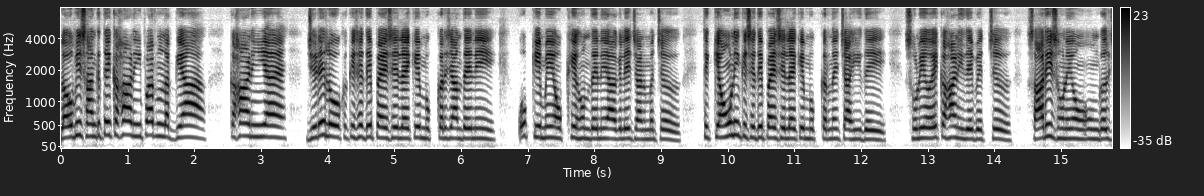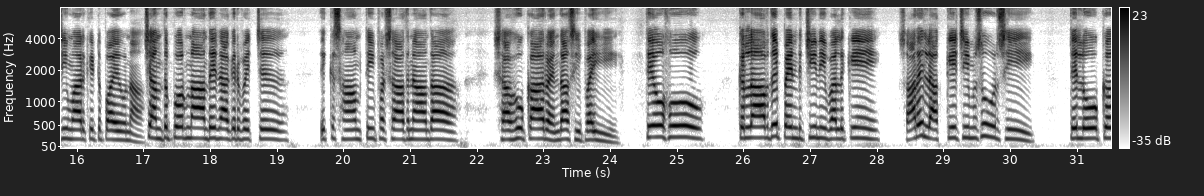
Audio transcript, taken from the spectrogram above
ਲਓ ਵੀ ਸੰਗ ਤੇ ਕਹਾਣੀ ਭਰਨ ਲੱਗਿਆ। ਕਹਾਣੀ ਹੈ ਜਿਹੜੇ ਲੋਕ ਕਿਸੇ ਦੇ ਪੈਸੇ ਲੈ ਕੇ ਮੁੱਕਰ ਜਾਂਦੇ ਨੇ, ਉਹ ਕਿਵੇਂ ਔਖੇ ਹੁੰਦੇ ਨੇ ਅਗਲੇ ਜਨਮ 'ਚ? ਤੇ ਕਿਉਂ ਨਹੀਂ ਕਿਸੇ ਦੇ ਪੈਸੇ ਲੈ ਕੇ ਮੁੱਕਰਨੇ ਚਾਹੀਦੇ? ਸੁਣਿਓ ਇਹ ਕਹਾਣੀ ਦੇ ਵਿੱਚ, ਸਾਰੀ ਸੁਣਿਓ, ਉਂਗਲ ਜੀ ਮਾਰਕੀਟ ਪਾਇਓ ਨਾ। ਚੰਦਪੁਰ ਨਾਂ ਦੇ ਨਗਰ ਵਿੱਚ ਇੱਕ ਸ਼ਾਂਤੀ ਪ੍ਰਸਾਦ ਨਾਂ ਦਾ ਸ਼ਾਹੂਕਾਰ ਰਹਿੰਦਾ ਸੀ ਭਾਈ। ਤੇ ਉਹ ਇਕੱਲਾ ਦੇ ਪਿੰਡ 'ਚ ਹੀ ਨਹੀਂ ਬਲਕਿ ਸਾਰੇ ਇਲਾਕੇ 'ਚ ਹੀ ਮਸ਼ਹੂਰ ਸੀ ਤੇ ਲੋਕ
